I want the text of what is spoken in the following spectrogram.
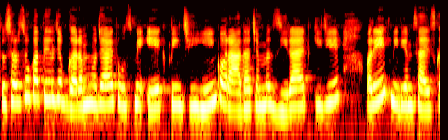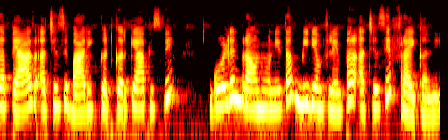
तो सरसों का तेल जब गर्म हो जाए तो उसमें एक पिंच हींग और आधा चम्मच ज़ीरा ऐड कीजिए और एक मीडियम साइज़ का प्याज अच्छे से बारीक कट करके आप इसमें गोल्डन ब्राउन होने तक मीडियम फ्लेम पर अच्छे से फ्राई कर लें।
